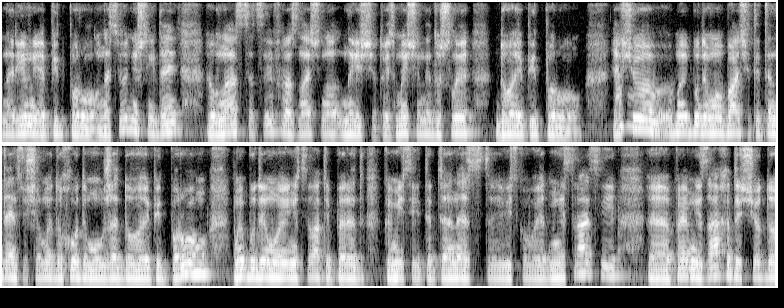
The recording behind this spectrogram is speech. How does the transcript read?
на рівні підпорогу. На сьогоднішній день у нас ця цифра значно нижча, тобто ми ще не дійшли до епідпорогу. Якщо ми будемо бачити тенденцію, що ми доходимо вже до епідпорогу, ми будемо ініціювати перед комісією ТПТНС військової адміністрації е, певні заходи щодо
